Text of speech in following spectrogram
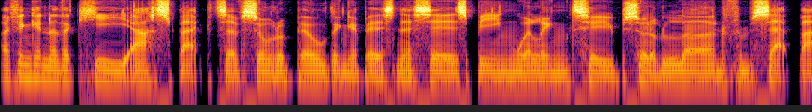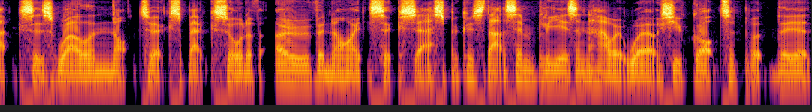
I think another key aspect of sort of building a business is being willing to sort of learn from setbacks as well and not to expect sort of overnight success because that simply isn't how it works. You've got to put the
